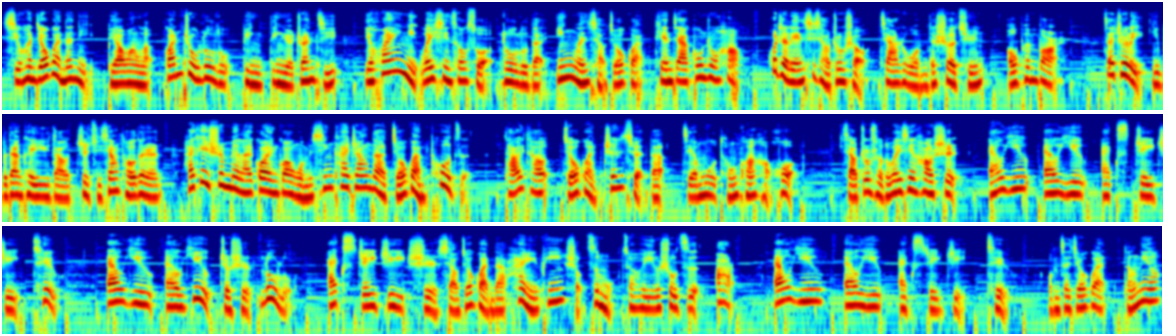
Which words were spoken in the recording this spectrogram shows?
喜欢酒馆的你，不要忘了关注露露并订阅专辑，也欢迎你微信搜索“露露的英文小酒馆”，添加公众号或者联系小助手加入我们的社群 Open Bar。在这里，你不但可以遇到志趣相投的人，还可以顺便来逛一逛我们新开张的酒馆铺子。淘一淘酒馆甄选的节目同款好货，小助手的微信号是 l u l u x j g two，l u l u 就是露露，x j g 是小酒馆的汉语拼音首字母，最后一个数字二，l u l u x j g two，我们在酒馆等你哦。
